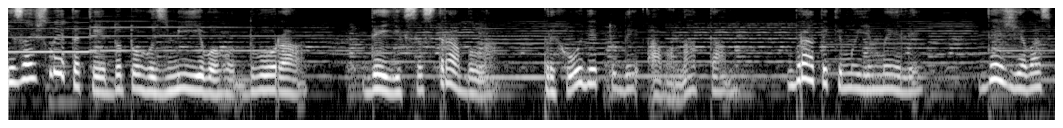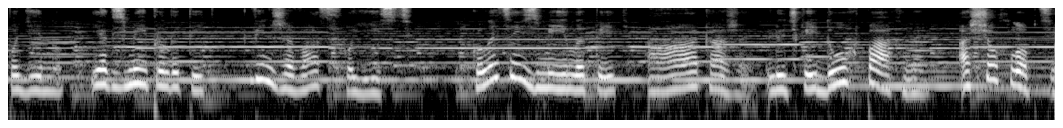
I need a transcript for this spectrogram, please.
І зайшли таки до того Змієвого двора, де їх сестра була. Приходять туди, а вона там. Братики мої милі, де ж я вас подіну, як Змій прилетить, він же вас поїсть. Коли цей Змій летить, а каже, людський дух пахне. А що, хлопці,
